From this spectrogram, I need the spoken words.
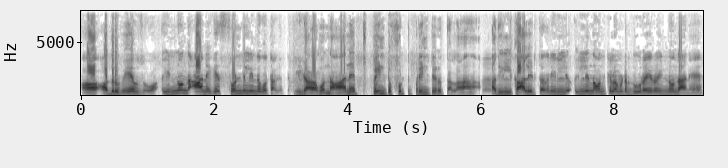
ಆ- ಅದ್ರ ವೇವ್ಸು ಇನ್ನೊಂದು ಆನೆಗೆ ಸೊಂಡಿಲಿಂದ ಗೊತ್ತಾಗುತ್ತೆ. ಈಗ ಒಂದು ಆನೆ ಪ್ರಿಂಟ್ ಫುಟ್ ಪ್ರಿಂಟ್ ಇರುತ್ತಲ್ಲ ಅದು ಇಲ್ಲಿ ಕಾಲಿಡ್ತಂದ್ರೆ ಇಲ್ಲಿ ಇಲ್ಲಿಂದ ಒಂದು ಕಿಲೋಮೀಟರ್ ದೂರ ಇರೋ ಇನ್ನೊಂದು ಆನೆ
